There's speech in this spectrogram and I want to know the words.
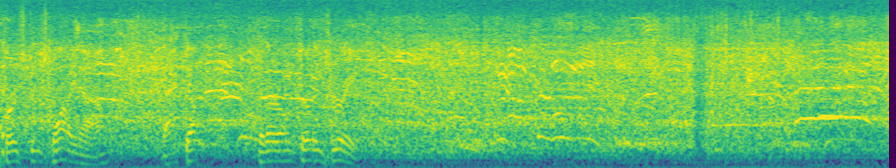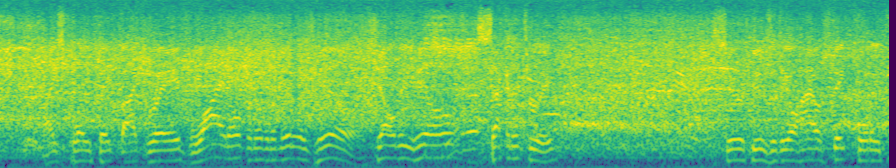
First and 20 now. Backed up to their own 33. Nice play fake by Graves. Wide open over the middle is Hill. Shelby Hill, second and three. Syracuse at the Ohio State 44.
